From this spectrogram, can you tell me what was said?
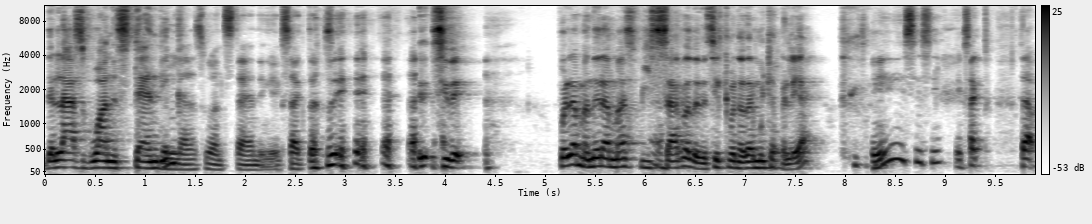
The Last One Standing. The Last One Standing, exacto. Sí. Eh, fue la manera más bizarra de decir que van a dar mucha pelea. Sí, sí, sí, exacto. O sea,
